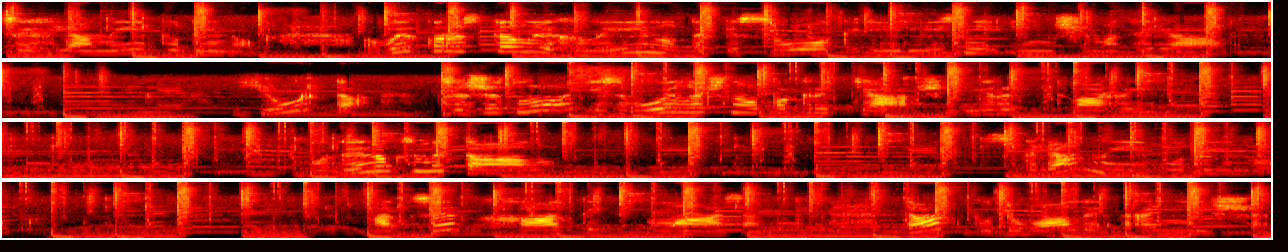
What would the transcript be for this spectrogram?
Цегляний будинок. Використали глину та пісок і різні інші матеріали. Юрта це житло із войлочного покриття шкіри тварин. Будинок з металу. Скляний будинок. А це хати мазанки. Так будували раніше.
